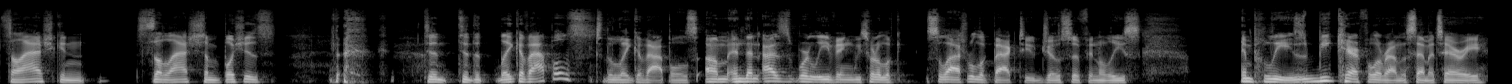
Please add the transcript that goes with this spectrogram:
Slash can slash some bushes to to the Lake of Apples. to the Lake of Apples. Um, and then as we're leaving, we sort of look, Slash we'll look back to Joseph and Elise. And please be careful around the cemetery.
